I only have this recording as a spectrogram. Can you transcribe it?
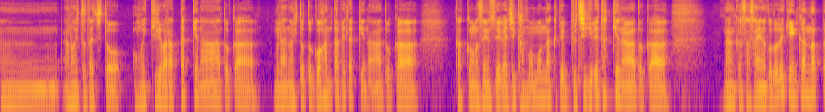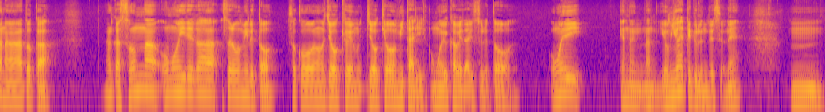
うーん、あの人たちと思いっきり笑ったっけなとか、村の人とご飯食べたっけなとか、学校の先生が時間守んなくてブチギレたっけなとか、なんか些細なことで喧嘩になったなとか、なんかそんな思い出が、それを見ると、そこの状況、状況を見たり、思い浮かべたりすると、思い、やなな蘇ってくるんですよね。うん。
